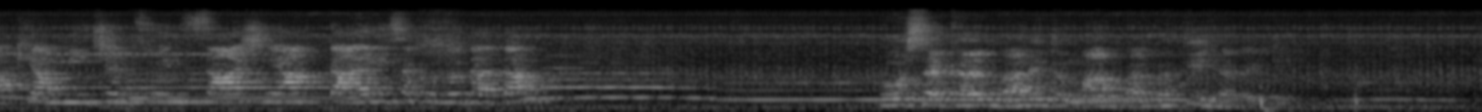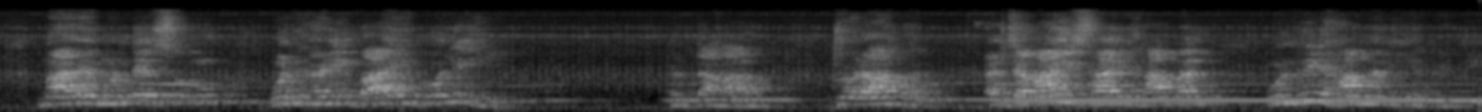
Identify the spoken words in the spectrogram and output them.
आख्या मीचन सु इन सांच ने आप टाल नहीं सको दाता। हो सकरन वाली तो माँ भगवती है बेटी मुंडे सु उन घड़ी बाई बोली। प्रताप जोरावर और जवाई सारी हामल उनरी हामल है बेटी।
